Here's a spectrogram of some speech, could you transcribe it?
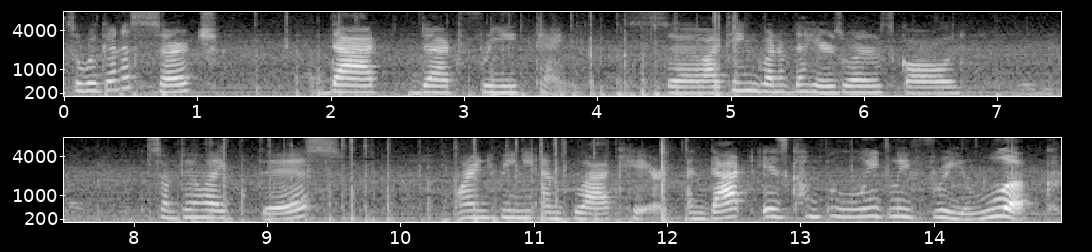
So we're gonna search that that free thing so I think one of the hairs was called something like this. Orange beanie and black hair. And that is completely free. Look.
